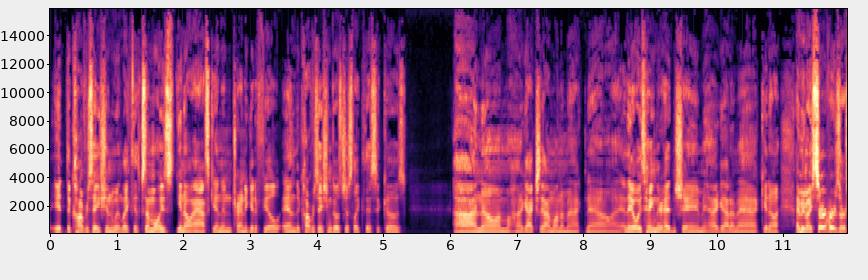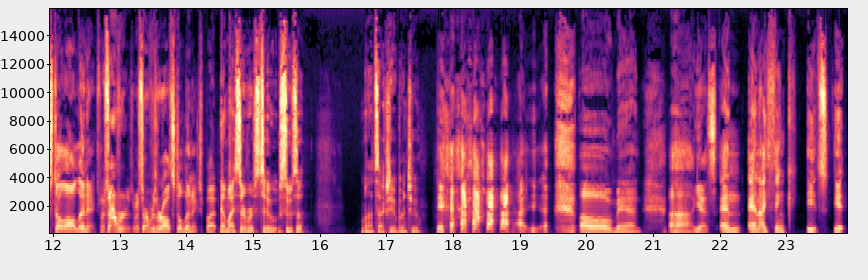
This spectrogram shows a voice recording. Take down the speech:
it the conversation went like this because I'm always you know asking and trying to get a feel, and the conversation goes just like this. It goes, ah, no, I'm like, actually I'm on a Mac now, and they always hang their head in shame. Yeah, I got a Mac, you know. I mean, my servers are still all Linux. My servers, my servers are all still Linux, but Yeah, my servers too, SUSE. Well, that's actually Ubuntu. yeah. Oh man. Ah, yes. And and I think it's it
